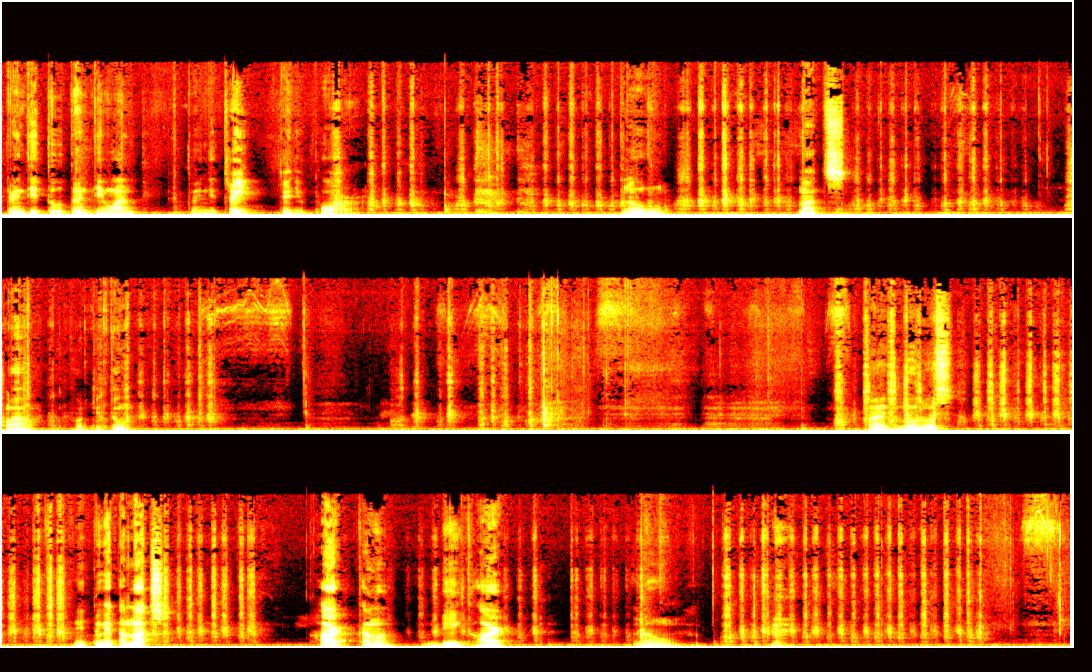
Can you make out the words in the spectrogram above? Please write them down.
Twenty-two, twenty-one, twenty-three, twenty-four. No much. Wow, forty-two. Right, bonus. Need to get a match. Heart, come on. Big heart. No.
